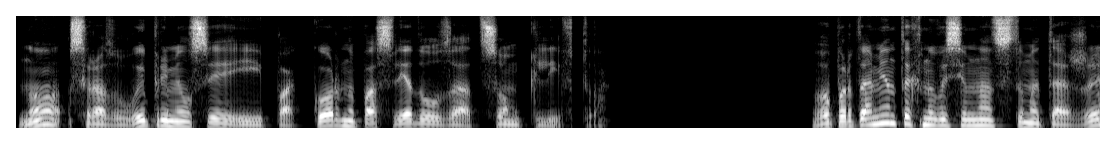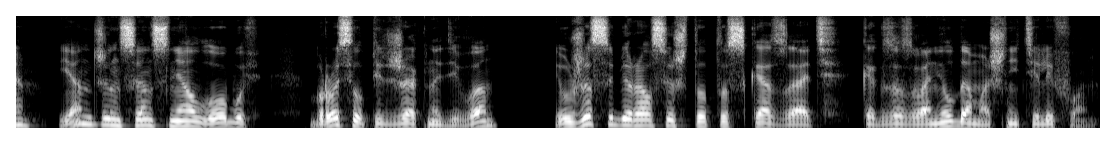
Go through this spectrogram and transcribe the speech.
но сразу выпрямился и покорно последовал за отцом к лифту. В апартаментах на восемнадцатом этаже Ян Джинсен снял обувь, бросил пиджак на диван и уже собирался что-то сказать, как зазвонил домашний телефон.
